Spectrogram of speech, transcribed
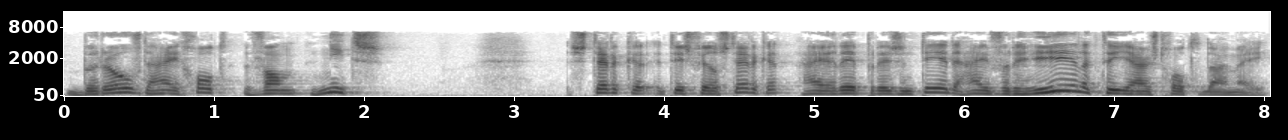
beroofde hij God van niets. Sterker, het is veel sterker, hij representeerde, hij verheerlijkte juist God daarmee.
